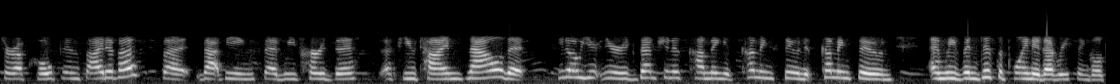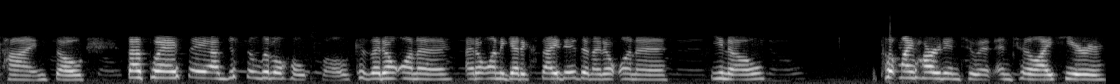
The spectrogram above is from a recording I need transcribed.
stir up hope inside of us. But that being said, we've heard this a few times now that, you know, your, your exemption is coming, it's coming soon, it's coming soon. And we've been disappointed every single time. So that's why I say I'm just a little hopeful because I don't want to, I don't want to get excited and I don't want to, you know, put my heart into it until I hear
